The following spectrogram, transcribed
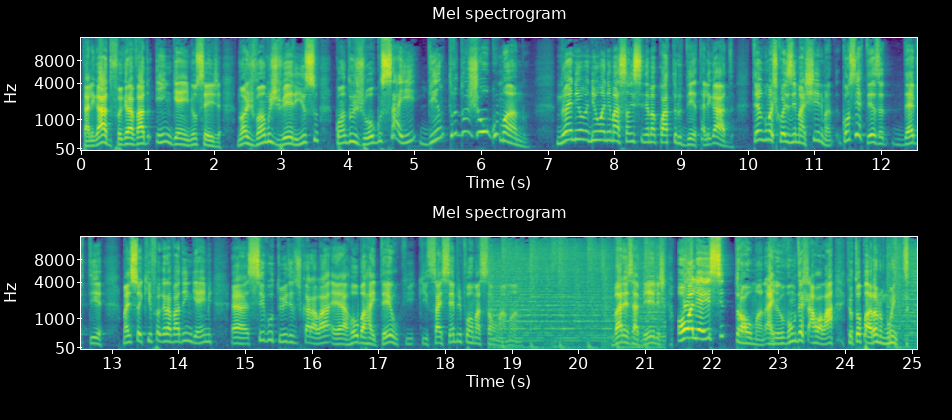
Tá ligado? Foi gravado em game, ou seja, nós vamos ver isso quando o jogo sair dentro do jogo, mano. Não é nenhuma, nenhuma animação em cinema 4D, tá ligado? Tem algumas coisas em machine, mano? Com certeza deve ter. Mas isso aqui foi gravado em game. É, siga o Twitter dos caras lá, é Hightail, que, que sai sempre informação lá, mano. Várias abelhas. Olha esse troll, mano. Aí, vamos deixar rolar, que eu tô parando muito.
